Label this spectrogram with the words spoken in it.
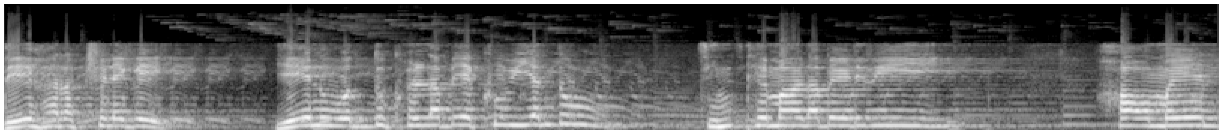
ದೇಹ ರಕ್ಷಣೆಗೆ ಏನು ಒದ್ದುಕೊಳ್ಳಬೇಕು ಎಂದು ಚಿಂತೆ ಮಾಡಬೇಡಿರಿ. ಹಾಮೇನ್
